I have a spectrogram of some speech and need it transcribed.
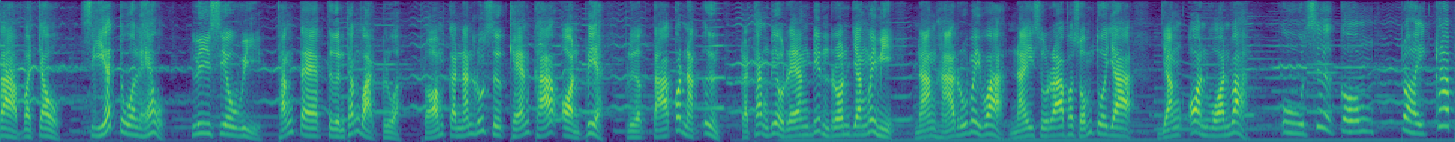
ทราบว่าเจ้าเสียตัวแล้ว ลีเซียววี ทั้งแตกตื่นทั้งหวาดกลัว พร้อมกันนั้นรู้สึกแขนขาอ่อนเพลียเปลือกตาก็หนักอึ้งกระทั่งเรี่ยวแรงดิ้นรนยังไม่มี นางหารู้ไม่ว่าในสุราผสมตัวยา ยังอ้อนวอนว่า อู่ซื่อกง ปล่อยข้าพ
